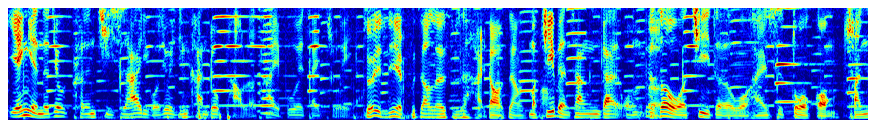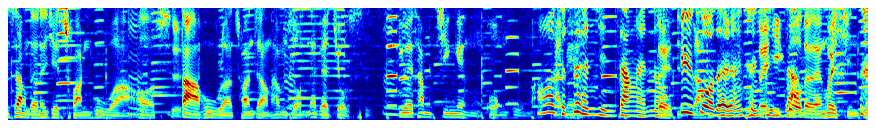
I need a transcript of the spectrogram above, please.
远远的就可能几十海里，我就已经看都跑了，他也不会再追了。所以你也不知道那是不是海盗这样子。基本上应该，我那时候我记得我还是舵工，船上的那些船户啊，哦，大户啊，船长他们说那个就是，因为他们经验很丰富嘛。哦，可是很紧张哎，对，遇过的人很紧张，遇过的人会紧张，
